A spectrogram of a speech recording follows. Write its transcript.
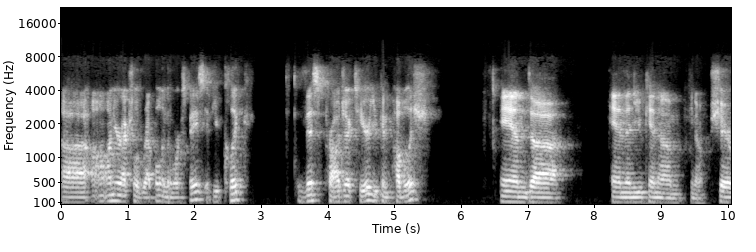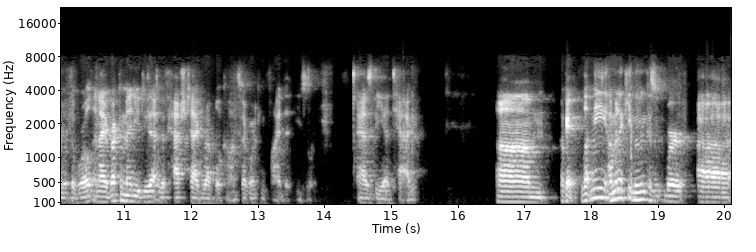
uh, on your actual REPL in the workspace, if you click this project here, you can publish, and uh, and then you can um, you know share with the world. And I recommend you do that with hashtag REPLCon so everyone can find it easily as the uh, tag. Um, okay, let me. I'm gonna keep moving because we're uh,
